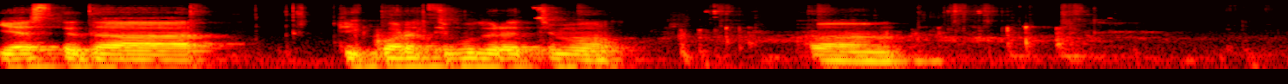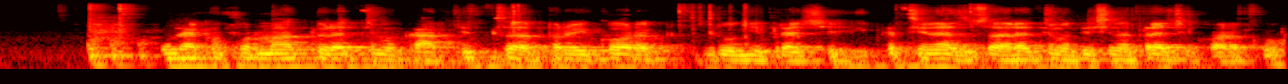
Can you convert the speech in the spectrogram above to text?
jeste da ti koraci budu recimo um, u nekom formatu recimo kartica, prvi korak, drugi, treći, kad si ne znam sad recimo ti si na trećem koraku,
